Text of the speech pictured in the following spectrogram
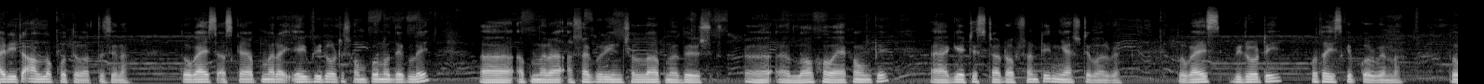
আইডিটা আনলক করতে পারতেছি না। তো গাইস আজকে আপনারা এই ভিডিওটা সম্পূর্ণ দেখলে আপনারা আশা করি ইনশাল্লাহ আপনাদের লক হওয়া অ্যাকাউন্টে গেট স্টার্ট অপশানটি নিয়ে আসতে পারবেন। তো গাইস ভিডিওটি কোথায় স্কিপ করবেন না? তো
